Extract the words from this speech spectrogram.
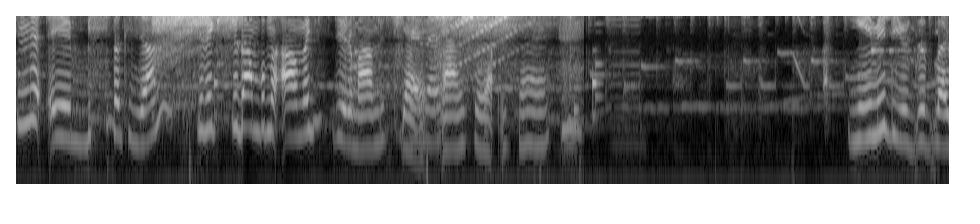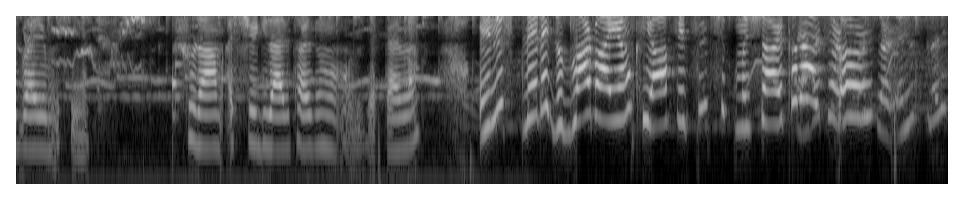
Şimdi e, bir şey bakacağım. Direkt şuradan bunu almak istiyorum almışken. Evet. Yani şey yapmışlar. Yeni diyor Cadılar Bayramı şeyi. Şuradan aşırı güzel bir tarzım olacak galiba. En üstlere Cadılar Bayramı kıyafetim çıkmış Evet arkadaşlar. arkadaşlar en üstleri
